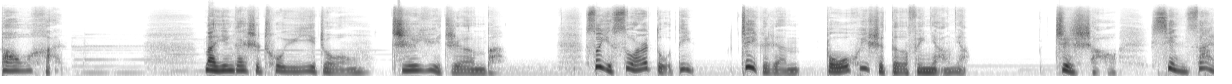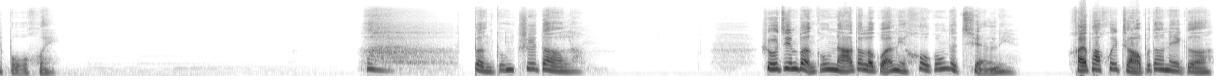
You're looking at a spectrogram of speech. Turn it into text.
包涵。那应该是出于一种知遇之恩吧，所以素儿笃定，这个人不会是德妃娘娘，至少现在不会。啊，本宫知道了。如今本宫拿到了管理后宫的权利，还怕会找不到那个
